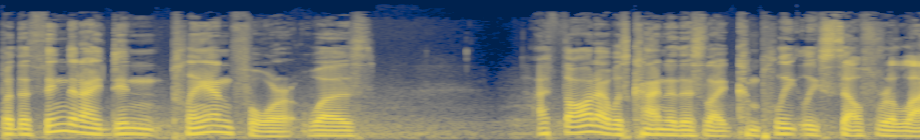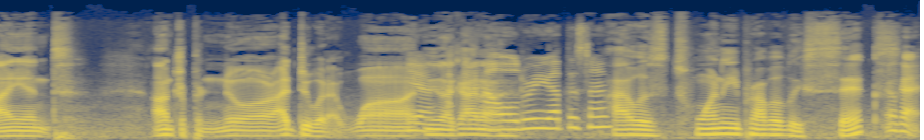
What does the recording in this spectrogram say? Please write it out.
But the thing that I didn't plan for was I thought I was kind of this like completely self-reliant entrepreneur. I do what I want. Yeah. You know, like, I and how old were you at this time? I was 20, probably 6. okay.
